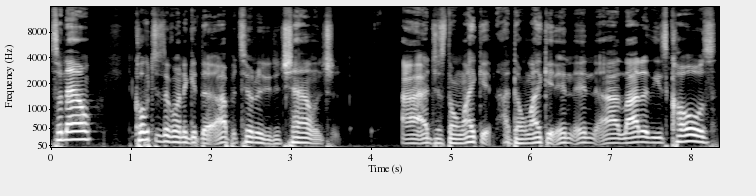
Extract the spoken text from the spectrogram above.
So now coaches are going to get the opportunity to challenge. I just don't like it. I don't like it. And and a lot of these calls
